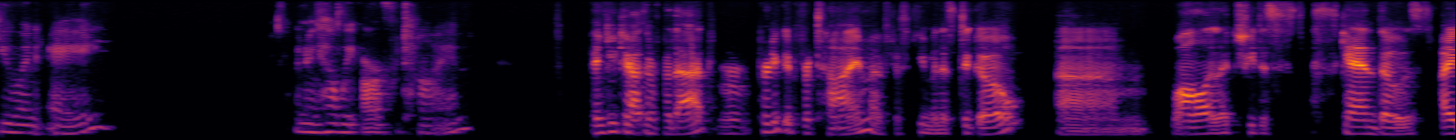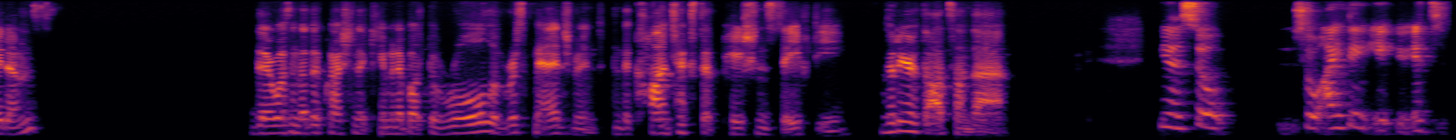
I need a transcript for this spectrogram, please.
Q and A. Wondering how we are for time. Thank you, Catherine, for that. We're pretty good for time. I have a few minutes to go. Um, while I let you just scan those items, there was another question that came in about the role of risk management in the context of patient safety. What are your thoughts on that? Yeah, so so I think it, it's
